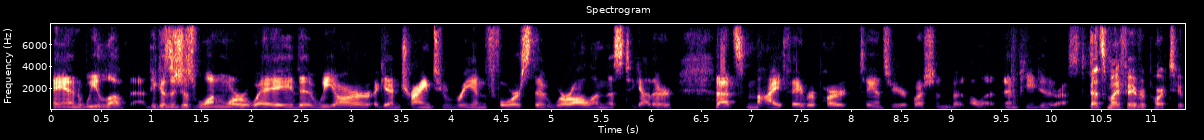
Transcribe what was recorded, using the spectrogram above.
And we love that because it's just one more way that we are again trying to reinforce that we're all in this together. That's my favorite part to answer your question, but I'll let MP do the rest. That's my favorite part too.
